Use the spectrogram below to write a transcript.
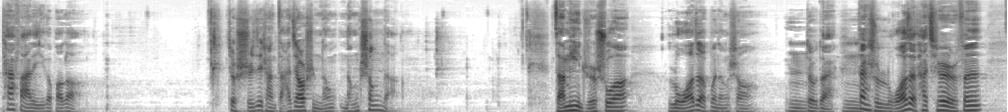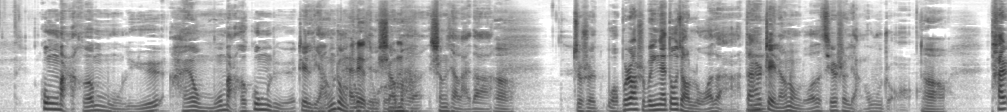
他发的一个报告，就实际上杂交是能能生的。咱们一直说骡子不能生，嗯，对不对？但是骡子它其实是分公马和母驴，还有母马和公驴这两种东西生出生下来的。嗯，就是我不知道是不是应该都叫骡子啊，但是这两种骡子其实是两个物种。哦，它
